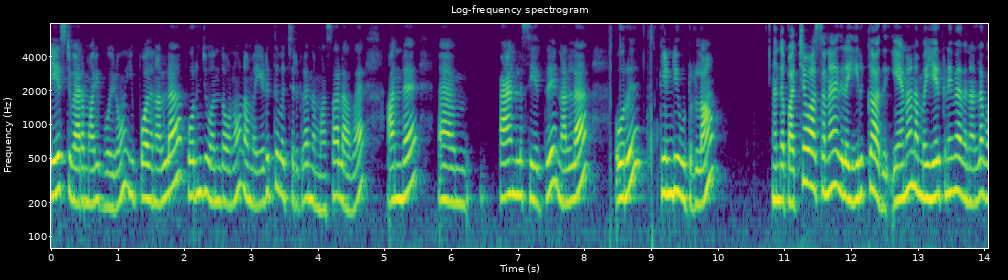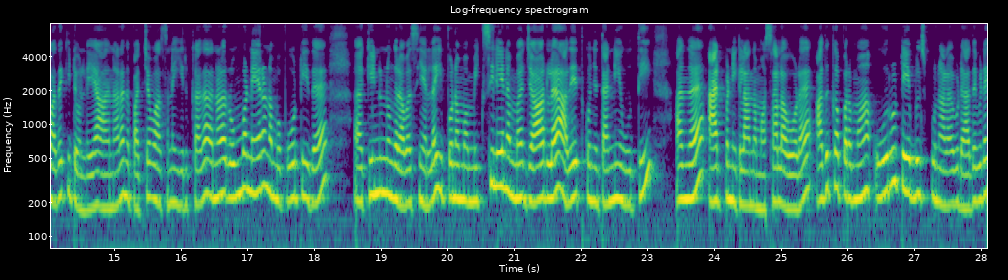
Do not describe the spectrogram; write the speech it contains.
டேஸ்ட் வேறு மாதிரி போயிடும். இப்போது அது நல்லா பொறிஞ்சு வந்தோன்னோ நம்ம எடுத்து வச்சுருக்கிற அந்த மசாலாவை அந்த பேனில் சேர்த்து நல்லா ஒரு கிண்டி விட்டுடலாம் அந்த பச்சை வாசனை இதில் இருக்காது. ஏன்னா நம்ம ஏற்கனவே அதை நல்லா வதக்கிட்டோம் இல்லையா? அதனால் அந்த பச்சை வாசனை இருக்காது. அதனால் ரொம்ப நேரம் நம்ம போட்டு இதை கிண்டணுங்கிற அவசியம் இல்லை. இப்போ நம்ம மிக்சிலே நம்ம ஜாரில் அதே கொஞ்சம் தண்ணியை ஊற்றி அந்த ஆட் பண்ணிக்கலாம் அந்த மசாலாவோட. அதுக்கப்புறமா ஒரு டேபிள் ஸ்பூன் அளவு அதை விட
